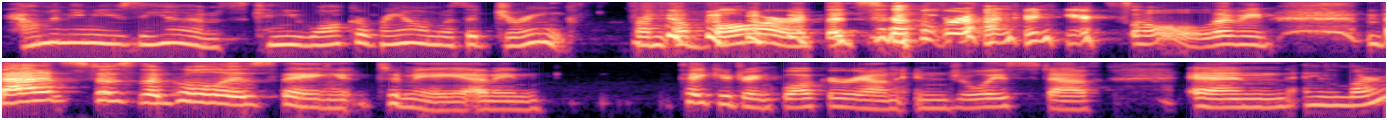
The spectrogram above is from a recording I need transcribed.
how many museums can you walk around with a drink from a bar that's over 100 years old. I mean, that's just the coolest thing to me. I mean, take your drink, walk around, enjoy stuff, and and learn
